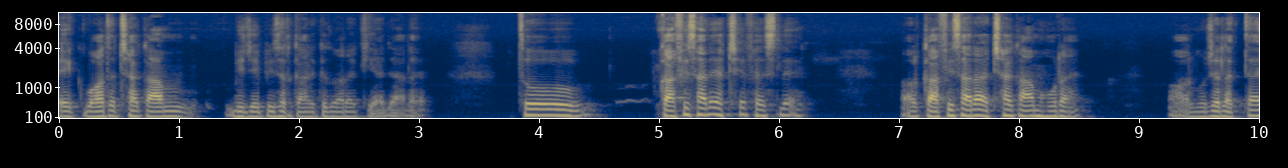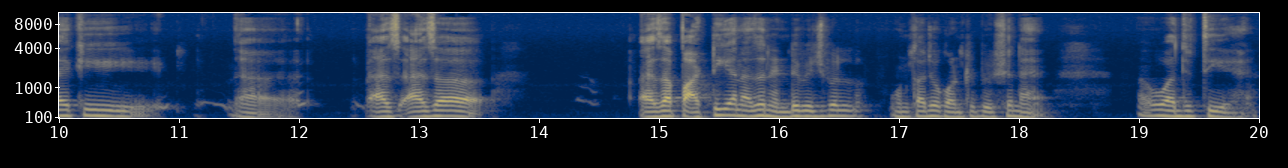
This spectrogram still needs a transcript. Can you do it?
एक बहुत अच्छा काम बीजेपी सरकार के द्वारा किया जा रहा है। तो काफ़ी सारे अच्छे फैसले हैं। और काफ़ी सारा अच्छा काम हो रहा है। और मुझे लगता है कि as as a as a party and as an individual उनका जो कंट्रीब्यूशन है वो अद्वितीय है।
